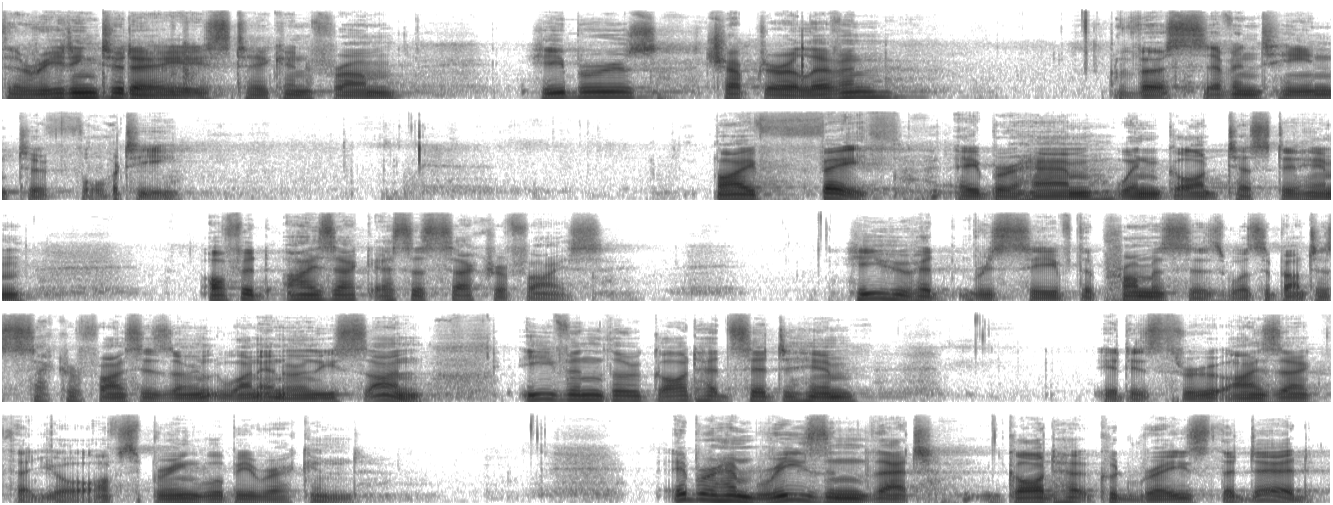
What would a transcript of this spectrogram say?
The reading today is taken from Hebrews chapter 11, verse 17 to 40. By faith, Abraham, when God tested him, offered Isaac as a sacrifice. He who had received the promises was about to sacrifice his own one and only son, even though God had said to him, It is through Isaac that your offspring will be reckoned. Abraham reasoned that God could raise the dead,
